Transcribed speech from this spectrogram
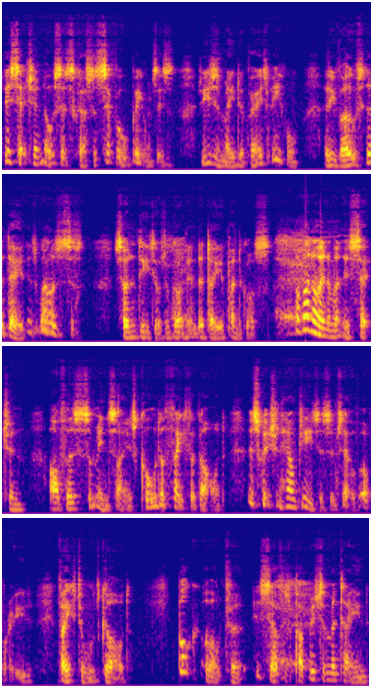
This section also discusses several appearances Jesus made of various people as he rose to the dead, as well as certain details regarding the day of Pentecost. A final element in this section offers some insight. It's called the faith of God, a description how Jesus himself operated faith towards God book of Ultra itself is published and maintained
